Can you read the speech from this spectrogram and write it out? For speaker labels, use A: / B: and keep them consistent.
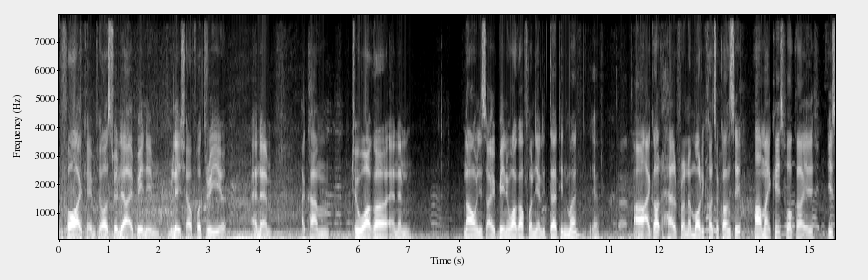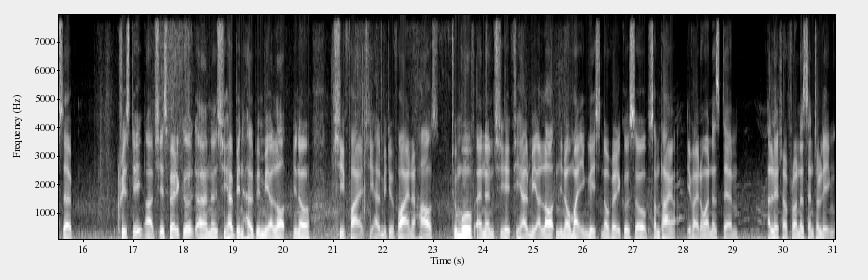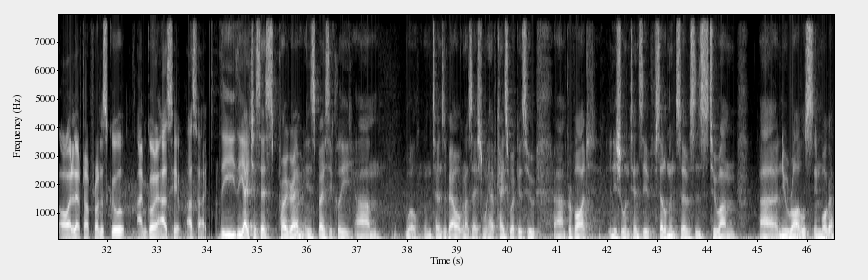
A: Before I came to Australia, I've been in Malaysia for three years, and then I come to Wagga, and then now is I've been in Wagga for nearly 13 months. Yeah. Uh, I got help from the Multicultural Council. Uh, my caseworker is, is uh, Christy. Uh, she's very good, and uh, she has been helping me a lot. You know, she find she helped me to find a house to move, and then she she helped me a lot. You know, my English not very good, so sometimes if I don't understand a letter from the Centrelink or a letter from the school, I'm going to ask him outside.
B: The the HSS program is basically, um, well, in terms of our organisation, we have caseworkers who um, provide initial intensive settlement services to um, uh, new arrivals in Wagga.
